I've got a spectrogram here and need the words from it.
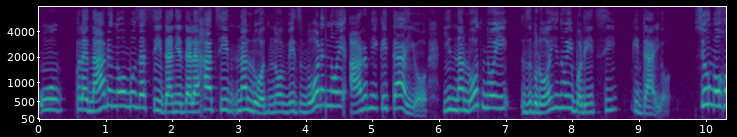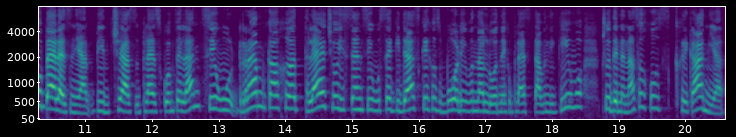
у пленарному засіданні делегації народно визволеної армії Китаю і народної збройної поліції Китаю. 7 березня під час прес-конференції у рамках третьої сесії усекітайських зборів народних представників 14-го скликання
